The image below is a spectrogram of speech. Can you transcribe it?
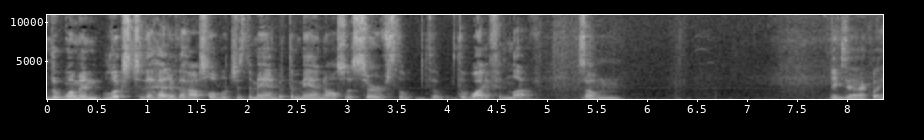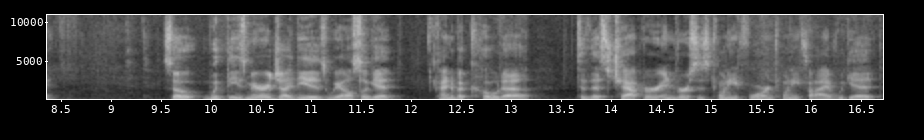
the woman looks to the head of the household, which is the man, but the man also serves the the, the wife in love. So mm-hmm. exactly. So with these marriage ideas, we also get kind of a coda to this chapter in verses 24 and 25. We get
